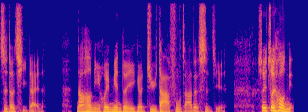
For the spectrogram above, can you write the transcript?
值得期待的，然后你会面对一个巨大复杂的世界，所以最后你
